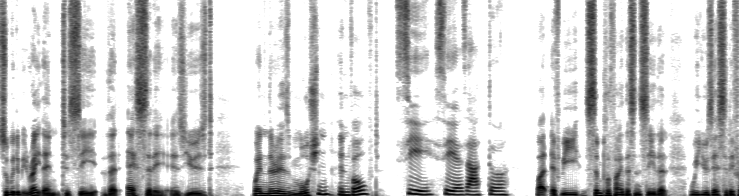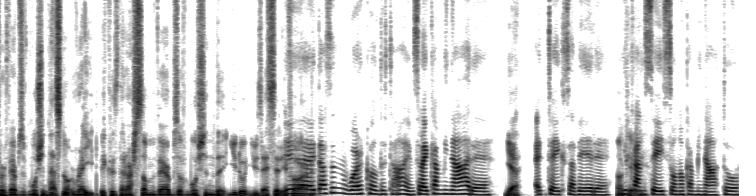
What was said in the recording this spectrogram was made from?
So would it be right then to say that essere is used when there is motion involved? Sì, sì, esatto. But if we simplify this and say that we use essere for verbs of motion, that's not right because there are some verbs of motion that you don't use essere Yeah, for. Yeah, it doesn't work all the time. It's like camminare. Yeah. It takes avere. You Okay. can say sono camminato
